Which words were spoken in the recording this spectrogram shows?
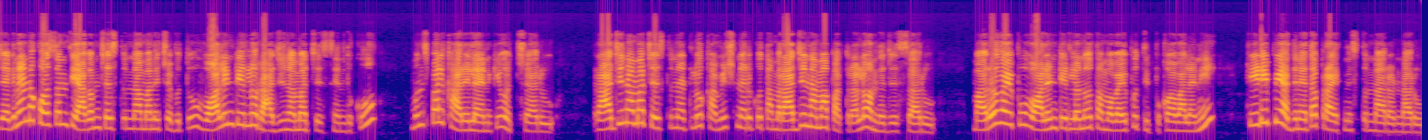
జగనన్న కోసం త్యాగం చేస్తున్నామని చెబుతూ వాలంటీర్లు రాజీనామా చేసేందుకు మున్సిపల్ కార్యాలయానికి వచ్చారు. రాజీనామా చేస్తున్నట్లు కమిషనర్కు తమ రాజీనామా పత్రాలు అందజేశారు. మరోవైపు వాలంటీర్లను తమ వైపు తిప్పుకోవాలని టీడీపీ అధినేత ప్రయత్నిస్తున్నారన్నారు.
